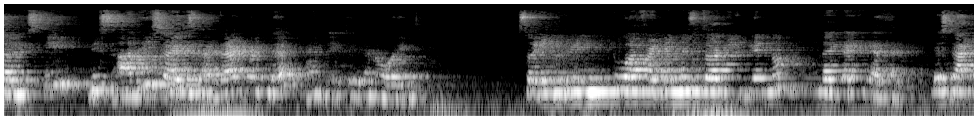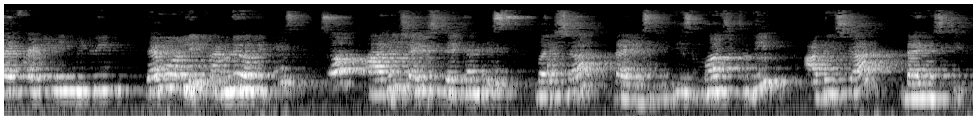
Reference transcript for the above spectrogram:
dynasty, this Adil Shah is attacked on them and they taken over it. So in between two are fighting means third again no like that happened. They started fighting in between them only, family only this. So Adil Shah is taken this Barisha dynasty. This merged to the Adil Shah dynasty.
